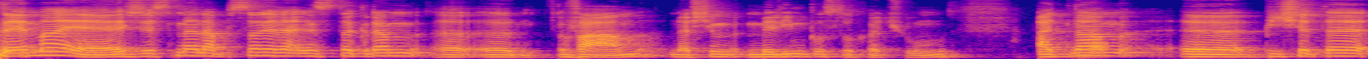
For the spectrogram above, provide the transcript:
téma je, že jsme napsali na Instagram uh, uh, vám, našim milým posluchačům, ať nám uh, píšete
